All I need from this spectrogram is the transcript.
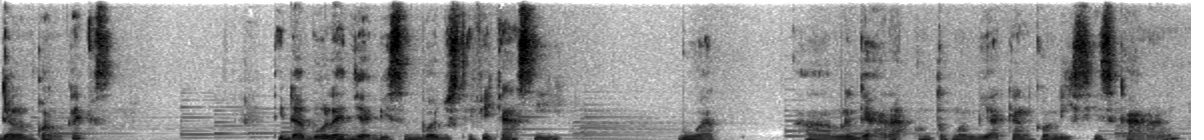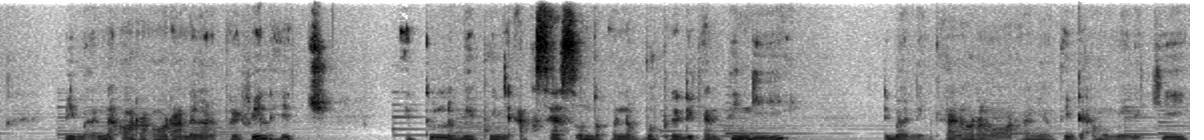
dalam konteks tidak boleh jadi sebuah justifikasi buat um, negara untuk membiarkan kondisi sekarang di mana orang-orang dengan privilege itu lebih punya akses untuk menempuh pendidikan tinggi dibandingkan orang-orang yang tidak memiliki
